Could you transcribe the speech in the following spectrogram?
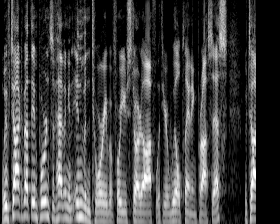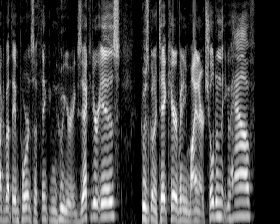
We've talked about the importance of having an inventory before you start off with your will planning process. We talked about the importance of thinking who your executor is, who's going to take care of any minor children that you have,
